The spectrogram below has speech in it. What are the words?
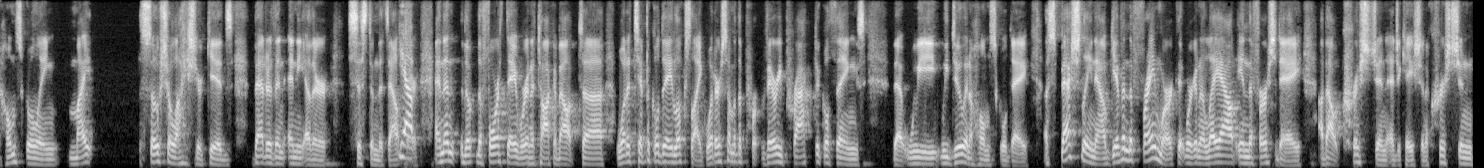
homeschooling might socialize your kids better than any other system that's out yep. there. And then the, the fourth day, we're going to talk about uh, what a typical day looks like. What are some of the pr- very practical things that we we do in a homeschool day, especially now given the framework that we're going to lay out in the first day about Christian education, a Christian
